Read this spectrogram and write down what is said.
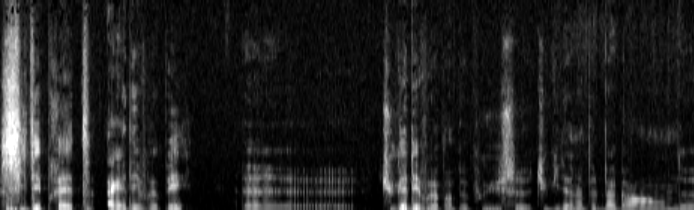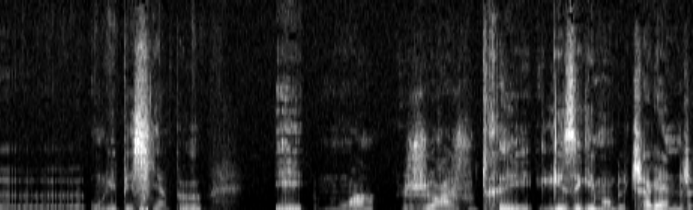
si tu es prête à la développer, euh, tu la développes un peu plus, euh, tu lui donnes un peu de background, euh, on l'épaissit un peu, et moi, je rajouterai les éléments de challenge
